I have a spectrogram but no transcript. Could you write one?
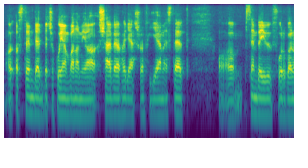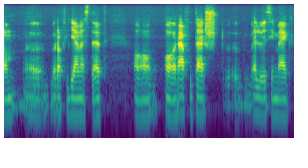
a standardben csak olyan van, ami a sávelhagyásra figyelmeztet, a szembejövő forgalomra figyelmeztet, a, a ráfutást előzi meg,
